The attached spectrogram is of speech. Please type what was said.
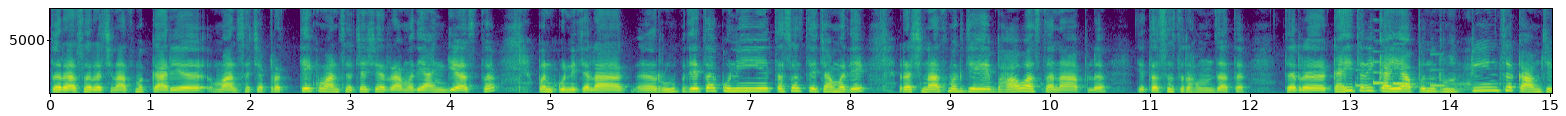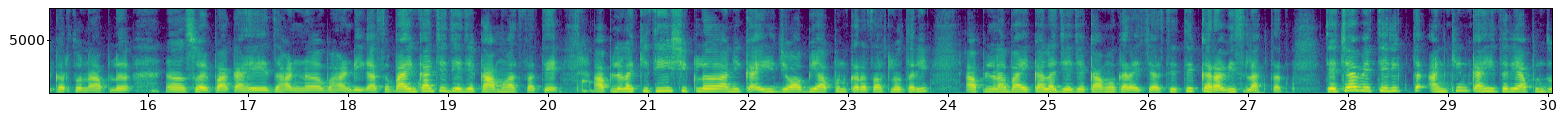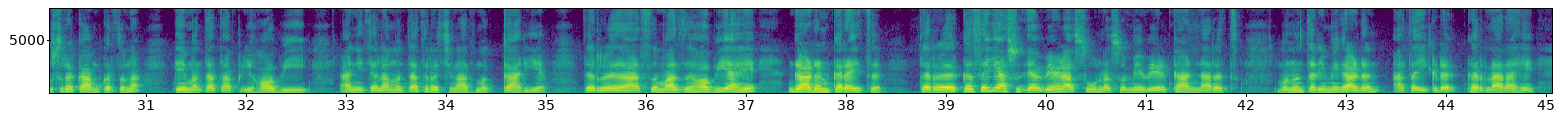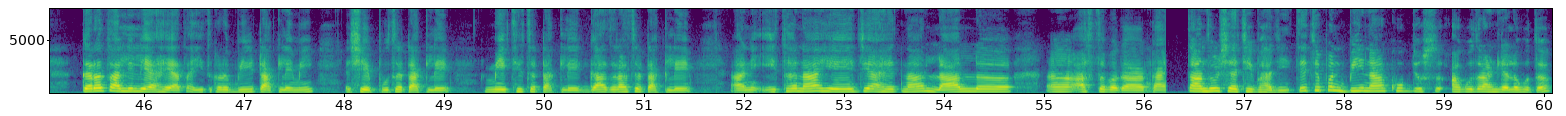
तर असं रचनात्मक कार्य माणसाच्या प्रत्येक माणसाच्या शरीरामध्ये अंगी असतं. पण कुणी त्याला रूप देतं कुणी तसंच त्याच्यामध्ये रचनात्मक जे भाव असताना आपलं ते तसंच राहून जातं. तर काहीतरी काही आपण रुटीनचं काम जे करतो ना आपलं स्वयंपाक आहे झाडणं भांडी असं बायकांचे जे जे कामं असतात ते आपल्याला कितीही शिकलं आणि काही जॉबही आपण करत असलो तरी आपल्याला बायकाला जे जे कामं करायचे असते ते करावीच लागतात. त्याच्या व्यतिरिक्त आणखीन काहीतरी आपण दुसरं काम करतो ना ते म्हणतात आपली हॉबी आणि त्याला म्हणतात रचनात्मक कार्य. तर असं माझं हॉबी आहे गार्डन करायचं. तर कसंही असू द्या वेळ असो नसो मी वेळ काढणारच. म्हणून तरी मी गार्डन आता इकडं करणार आहे. करत आलेली आहे आता. इकडं बी टाकले मी. शेपूचं टाकले मेथीचं टाकले गाजराचं टाकले. आणि इथं ना हे जे आहेत ना लाल असतं बघा काय? तांदूळशाची भाजी. त्याचे पण बी ना खूप दिवस अगोदर आणलेलं होतं.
